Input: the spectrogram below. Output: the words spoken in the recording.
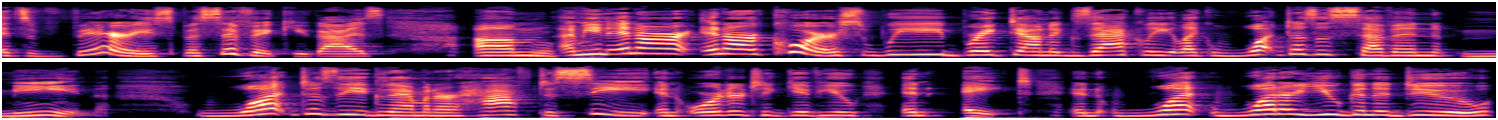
it's very specific you guys. Um Oof. i mean in our in our course we break down exactly like what does a 7 mean? What does the examiner have to see in order to give you an 8 and what what are you going to do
